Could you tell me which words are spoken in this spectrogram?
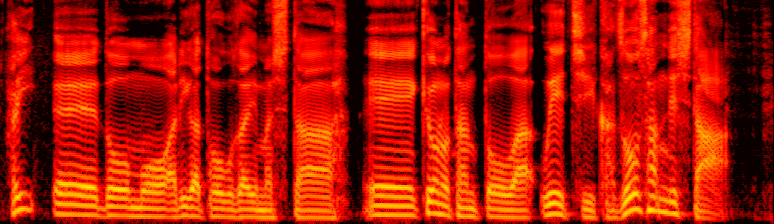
はい、えー、どうもありがとうございました、えー、今日の担当は植地和夫さんでした。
